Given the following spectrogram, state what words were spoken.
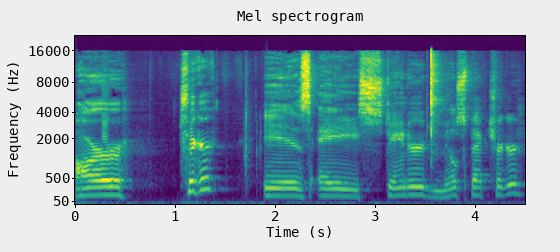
Our trigger is a standard mil spec trigger.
